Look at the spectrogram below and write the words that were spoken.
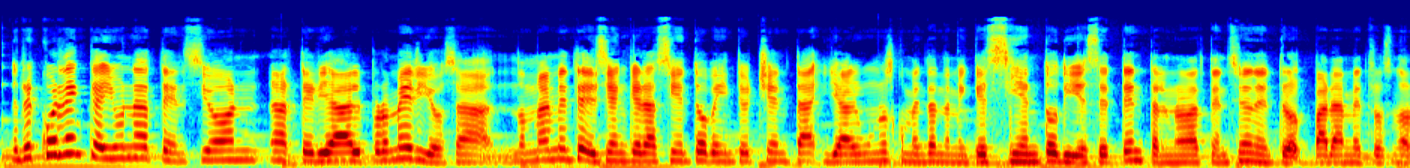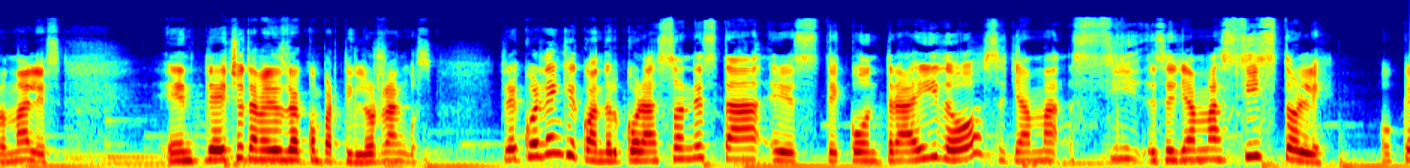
Recuerden que hay una tensión arterial promedio, o sea, normalmente decían que era 120-80 y algunos comentan también que es 110-70, la nueva tensión entre parámetros normales. De hecho, también les voy a compartir los rangos. Recuerden que cuando el corazón está este, contraído, se llama, se llama sístole. ¿Ok?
